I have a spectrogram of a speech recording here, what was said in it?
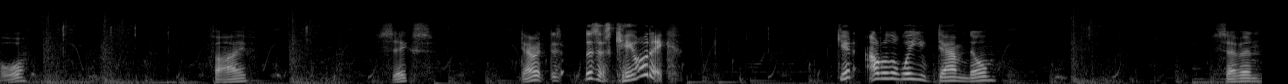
Four. Five. Six. Damn it, this, this is chaotic! Get out of the way, you damn gnome. Seven.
